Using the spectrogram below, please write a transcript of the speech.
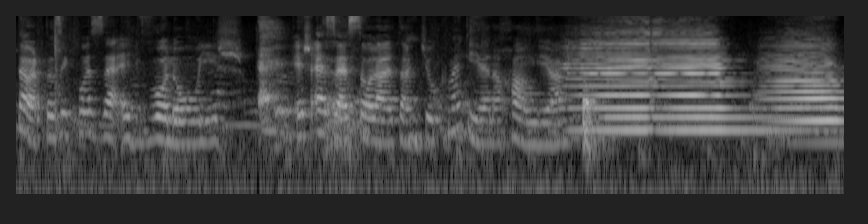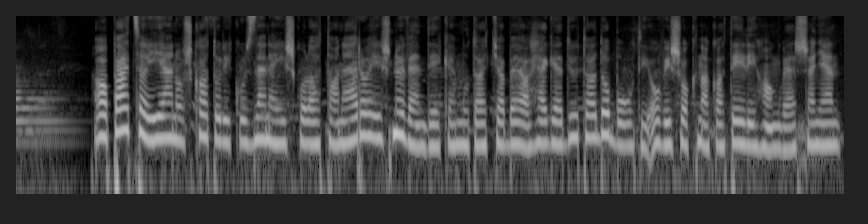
tartozik hozzá egy vonó is. És ezzel szólaltatjuk meg, ilyen a hangja. A Pácai János Katolikus Zeneiskola tanára és növendéke mutatja be a hegedűt a Dobóti ovisoknak a téli hangversenyen.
